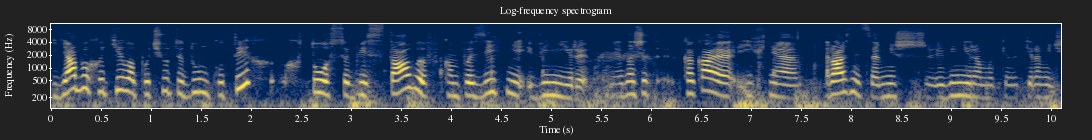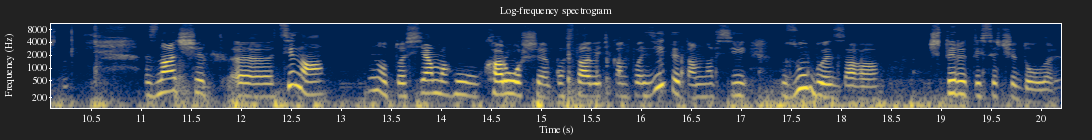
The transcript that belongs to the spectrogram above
Я би хотіла почути думку тих, хто собі ставив композитні вініри. Значить, яка їхня різниця між вінірами ке- керамічними? Значить, е, ціна. Ну, то я могу хорошие поставить композиты там на всі зуби за 4 тисячі доларів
